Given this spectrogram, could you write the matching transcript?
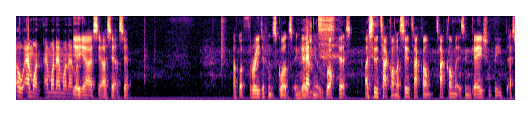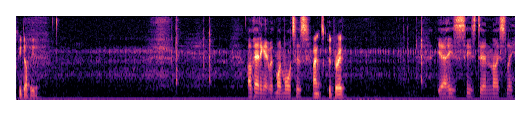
Oh M1, M1, M1, M1. Yeah, yeah, I see it, I see it, I see it. I've got three different squads engaging it with rockets. I see the TACOM, I see the TACOM. TACOM is engaged with the SPW. I'm hitting it with my mortars. Thanks, Kudri. Yeah, he's he's doing nicely.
